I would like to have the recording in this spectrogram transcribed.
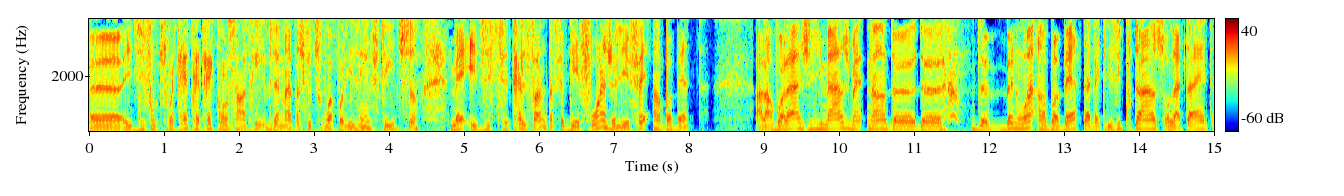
Il dit, il faut que tu sois très, très, très concentré, évidemment, parce que tu vois pas les invités, Mais il dit, c'est très le fun parce que des fois, je l'ai fait en bobette. Alors voilà, j'ai l'image maintenant de, Benoît en bobette avec les écouteurs sur la tête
